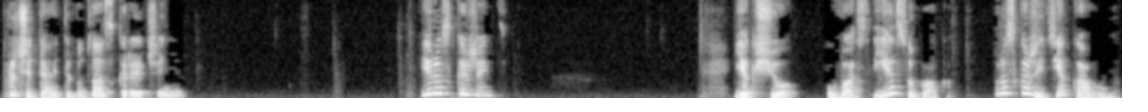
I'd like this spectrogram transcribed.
Прочитайте, будь ласка, речення і розкажіть. Якщо у вас є собака, розкажіть, яка вона.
